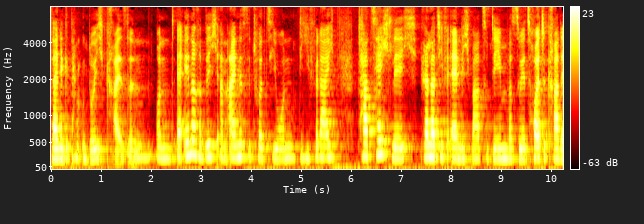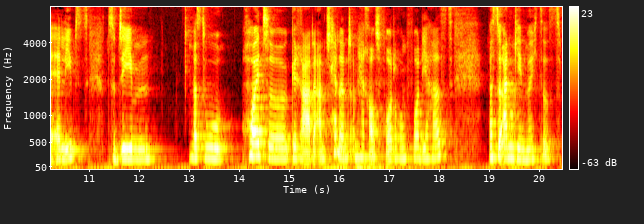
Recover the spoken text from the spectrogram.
deine Gedanken durchkreiseln. Und erinnere dich an eine Situation, die vielleicht tatsächlich relativ ähnlich war zu dem, was du jetzt heute gerade erlebst, zu dem, was du heute gerade an Challenge, an Herausforderung vor dir hast, was du angehen möchtest.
